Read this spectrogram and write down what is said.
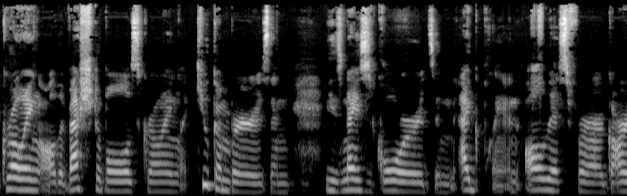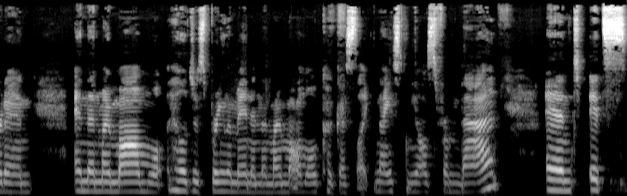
growing all the vegetables, growing like cucumbers and these nice gourds and eggplant and all this for our garden. And then my mom will he'll just bring them in and then my mom will cook us like nice meals from that. And it's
